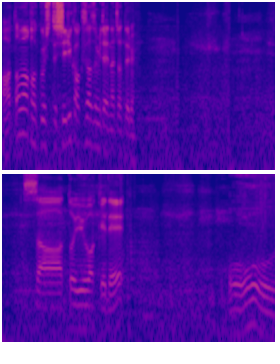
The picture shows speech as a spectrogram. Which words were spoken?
頭隠して尻隠さずみたいになっちゃってる。さあというわけで。おお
